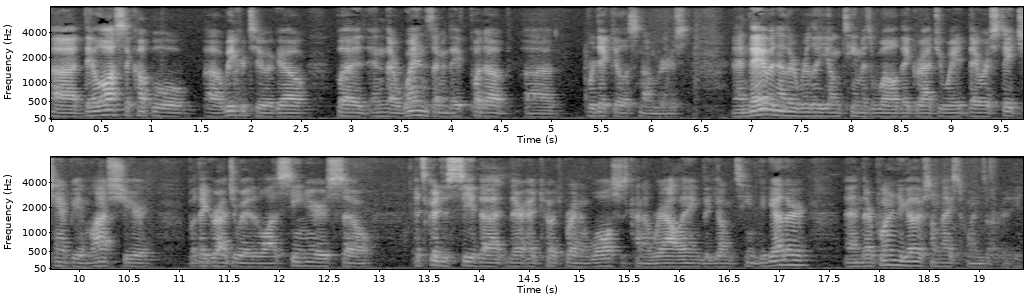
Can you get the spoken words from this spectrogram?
uh, they lost a couple a week or two ago, but in their wins, I mean they've put up uh, ridiculous numbers. And they have another really young team as well. They graduate. They were a state champion last year, but they graduated a lot of seniors. So it's good to see that their head coach Brandon Walsh is kind of rallying the young team together, and they're putting together some nice wins already.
